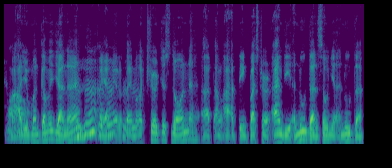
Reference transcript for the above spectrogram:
Wow. maayo man kami diyan ha. Mhm, Kaya mhm, meron tayong mhm. mga churches doon at ang ating Pastor Andy Anuta, Sonia Anuta,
